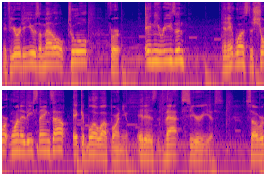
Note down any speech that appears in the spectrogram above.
If you were to use a metal tool for any reason, and it was to short one of these things out, it could blow up on you. It is that serious. So we're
